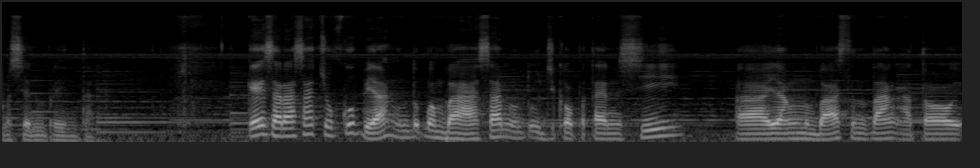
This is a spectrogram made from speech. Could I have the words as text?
mesin printer oke saya rasa cukup ya untuk pembahasan untuk uji kompetensi uh, yang membahas tentang atau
